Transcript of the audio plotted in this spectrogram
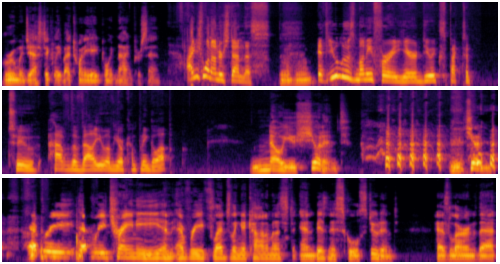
grew majestically by 28.9 percent. I just want to understand this. Mm-hmm. If you lose money for a year, do you expect to to have the value of your company go up? No, you shouldn't. you shouldn't. Every every trainee and every fledgling economist and business school student has learned that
